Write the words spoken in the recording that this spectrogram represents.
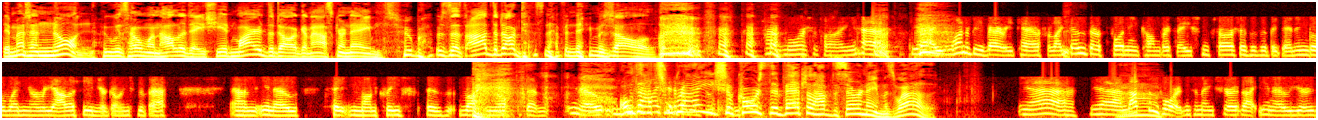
They met a nun who was home on holiday. She admired the dog and asked her name. Two brothers says, "Ah, the dog doesn't have a name at all." That's mortifying. Yeah, yeah. You want to be very careful. Like those are funny conversation starters at the beginning, but when you're reality and you're going to the vet, and you know Satan Moncrieff is rocking up, then you know. Oh, that's right. Of course, the vet will have the surname as well. Yeah, yeah, and ah. that's important to make sure that you know your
